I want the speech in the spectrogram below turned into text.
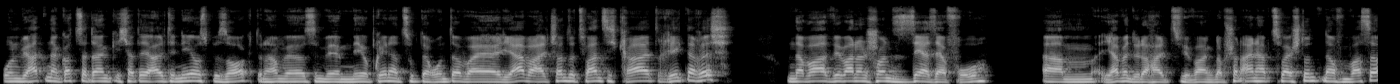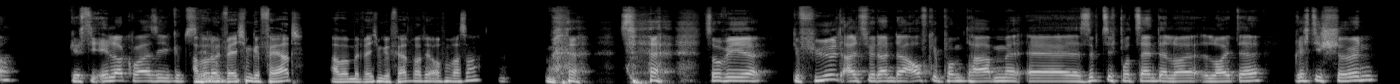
Und wir hatten dann Gott sei Dank, ich hatte ja alte Neos besorgt und dann haben wir, sind wir im Neoprenanzug darunter, weil ja, war halt schon so 20 Grad regnerisch. Und da war, wir waren dann schon sehr, sehr froh. Ähm, ja, wenn du da halt, wir waren, glaube schon eineinhalb, zwei Stunden auf dem Wasser. Gehst die Iller quasi, gibt's Aber Iller. mit welchem Gefährt? Aber mit welchem Gefährt wart ihr auf dem Wasser? so wie gefühlt, als wir dann da aufgepumpt haben, äh, 70 Prozent der Le Leute richtig schön,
